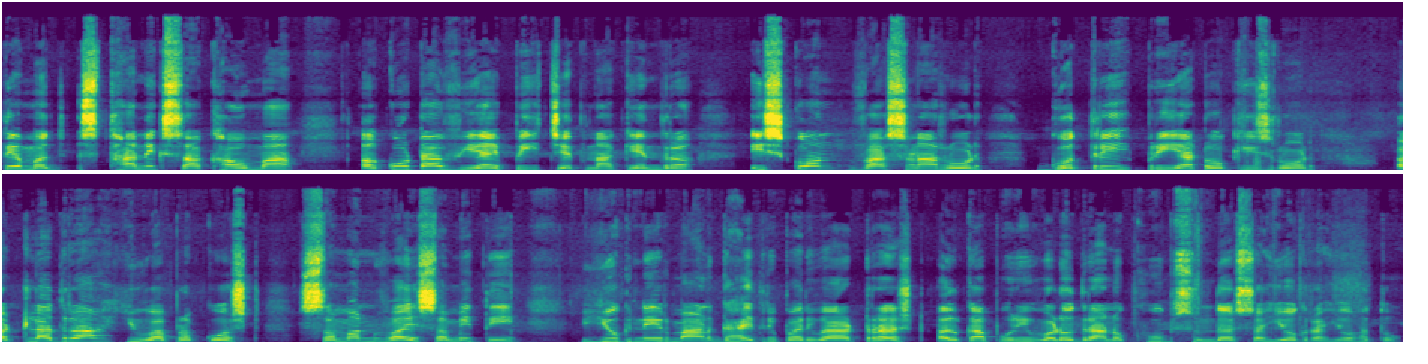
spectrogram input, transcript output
તેમજ સ્થાનિક શાખાઓમાં Akota VIP Chetna Kendra, ISKCON Vasna road, Gotri Priya talkies road, Atladara યુવા પ્રકોષ્ઠ, સમન્વય સમિતિ, યુગ નિર્માણ ગાયત્રી પરિવાર ટ્રસ્ટ, અલકાપુરી વડોદરાનો ખૂબ સુંદર સહયોગ રહ્યો હતો.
